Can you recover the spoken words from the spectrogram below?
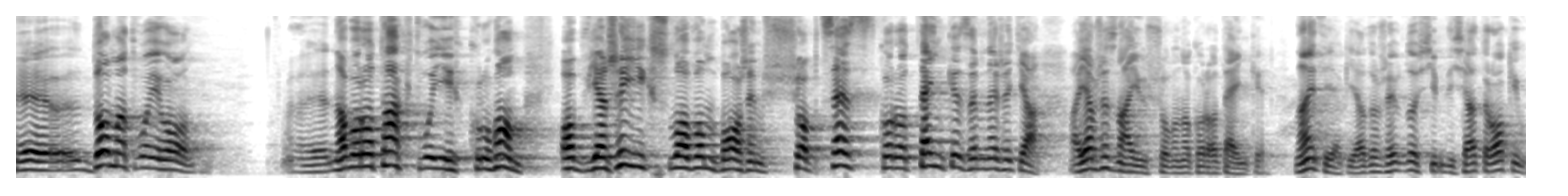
е, дома твого, е, на воротах твоїх кругом, обв'яжи їх Словом Божим, щоб це коротеньке земне життя. А я вже знаю, що воно коротеньке. Знаєте, як я дожив до 70 років,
